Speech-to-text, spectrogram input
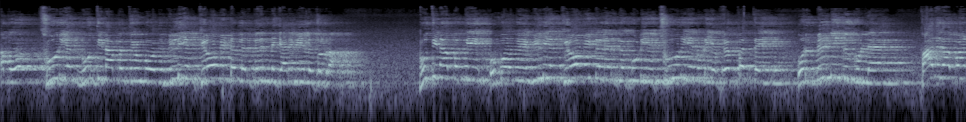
அப்போ சூரியன் நூத்தி நாற்பத்தி ஒன்பது மில்லியன் கிலோமீட்டர்ல இருக்குது இன்னைக்கு அறிவியல் சொல்றான். நூத்தி நாற்பத்தி ஒன்பது மில்லியன் கிலோமீட்டர் இருக்கக்கூடிய சூரியனுடைய வெப்பத்தை ஒரு பில்டிங்குக்குள்ள பாதுகாப்பான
